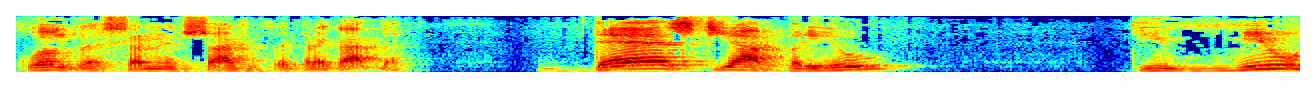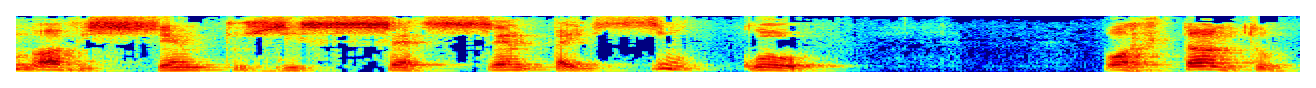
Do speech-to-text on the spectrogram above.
quando essa mensagem foi pregada? 10 de abril de 1965. Portanto,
